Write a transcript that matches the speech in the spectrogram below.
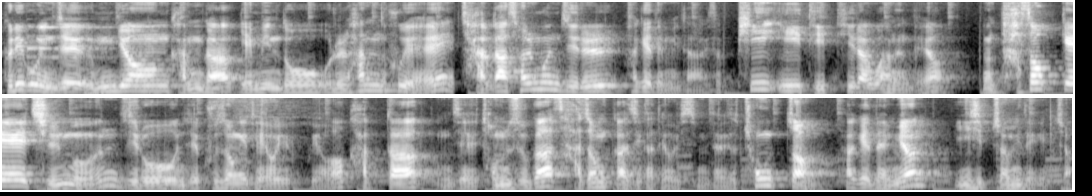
그리고 이제 음경 감각 예민도를 한 후에 자가 설문지를 하게 됩니다. 그래서 PEDT라고 하는데요. 이건 다섯 개의 질문지로 이제 구성이 되어 있고요. 각각 이제 점수가 4점까지가 되어 있습니다. 그래서 총점 하게 되면 20점이 되겠죠.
